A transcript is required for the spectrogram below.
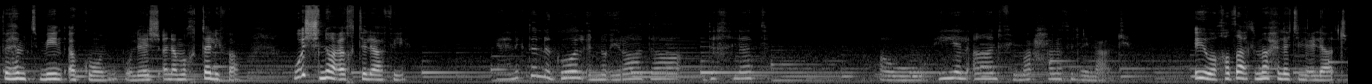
فهمت مين أكون وليش أنا مختلفة وإيش نوع اختلافي. يعني نقدر نقول إنه إرادة دخلت أو هي الآن في مرحلة العلاج. أيوة خضعت لمرحلة العلاج.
